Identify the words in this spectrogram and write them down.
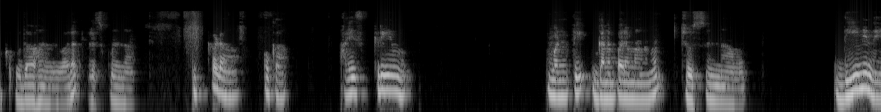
ఒక ఉదాహరణ ద్వారా తెలుసుకుందాం. ఇక్కడ ఒక ఐస్ క్రీమ్ వంటి ఘనపరిమాణం చూస్తున్నాము. దీనినే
